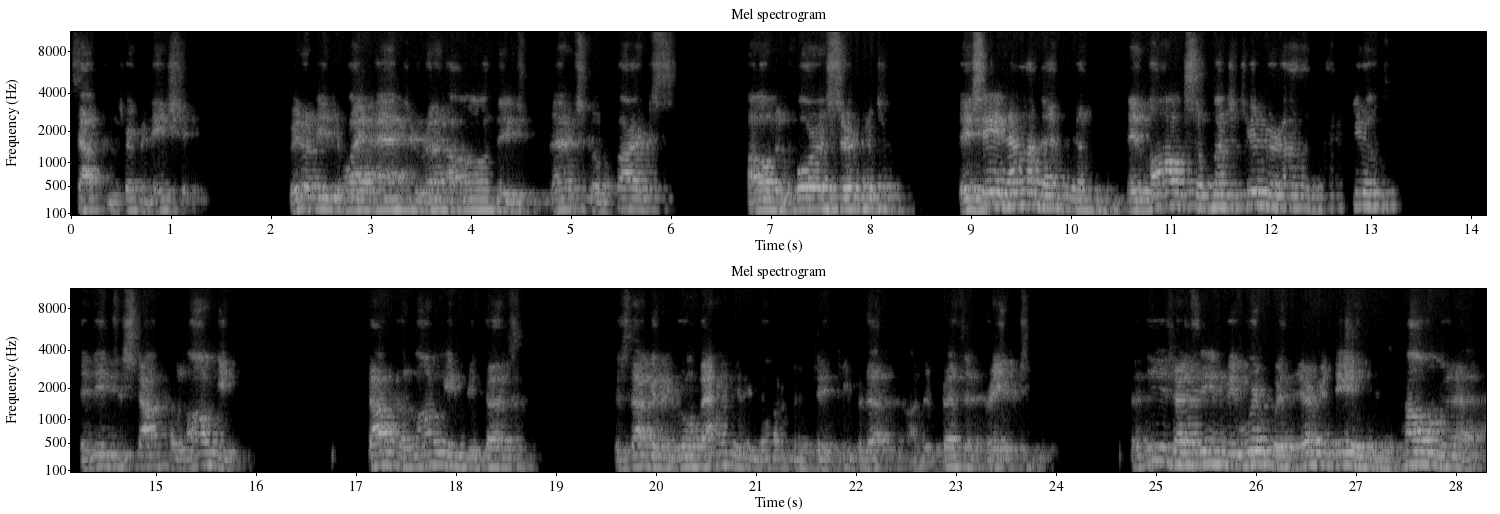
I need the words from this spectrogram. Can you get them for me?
Self-determination. We don't need the white man to run all these national parks, all the forest service. They say now that um, they log so much timber out of the fields they need to stop the logging. Stop the logging because it's not going to grow back anymore if they keep it up on the present rate. So these are things we work with every day. How are we're going to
